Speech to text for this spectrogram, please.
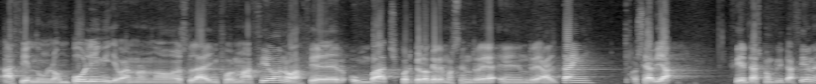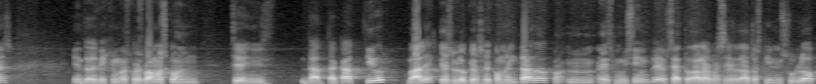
haciendo un long pooling y llevándonos la información o hacer un batch porque lo queremos en, en real time. O sea, había ciertas complicaciones entonces dijimos, pues vamos con Change Data Capture, ¿vale? que es lo que os he comentado, mm, es muy simple, o sea, todas las bases de datos tienen su log,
